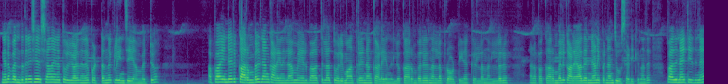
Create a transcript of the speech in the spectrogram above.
ഇങ്ങനെ വെന്തതിന് ശേഷമാണ് അതിന്റെ തൊലി തന്നെ പെട്ടെന്ന് ക്ലീൻ ചെയ്യാൻ പറ്റും. അപ്പോൾ അതിന്റെ ഒരു കറമ്പൽ ഞാൻ കളയുന്നില്ല. മേൽഭാഗത്തുള്ള തൊലി മാത്രമേ ഞാൻ കളയുന്നുള്ളൂ. കറമ്പൽ നല്ല പ്രോട്ടീനൊക്കെ ഉള്ള നല്ലൊരു അപ്പോൾ കറമ്പൽ കളയാതെ തന്നെയാണ് ഇപ്പോൾ ഞാൻ ജ്യൂസ് അടിക്കുന്നത്. അപ്പോൾ അതിനായിട്ട് ഇതിനെ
